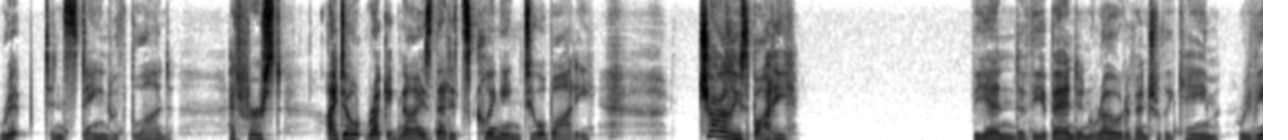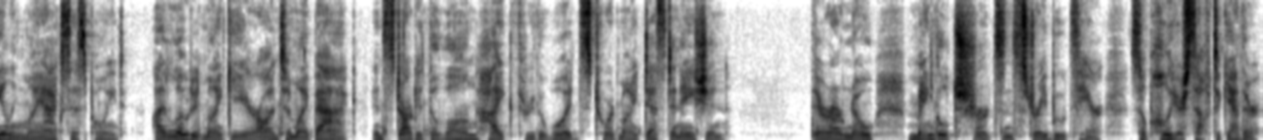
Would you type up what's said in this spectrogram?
ripped and stained with blood. At first, I don't recognize that it's clinging to a body. Charlie's body. The end of the abandoned road eventually came, revealing my access point. I loaded my gear onto my back and started the long hike through the woods toward my destination. There are no mangled shirts and stray boots here, so pull yourself together.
